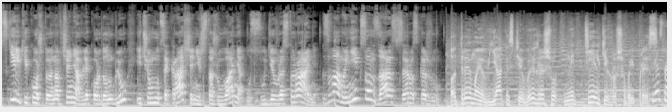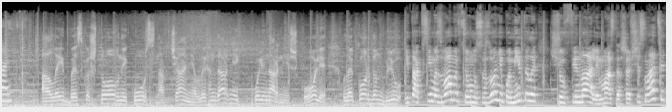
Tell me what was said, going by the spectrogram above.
Скільки коштує навчання в Le Cordon Bleu і чому це краще, ніж стажування у судді в ресторані? З вами Ніксон. Зараз все розкажу. Отримаю в якості виграшу не тільки грошовий приз, Я знаю. але й безкоштовний курс навчання в легендарній кулінарній школі Le Cordon Bleu. І так, всі ми з вами в цьому сезоні помітили, що в фіналі MasterChef 16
